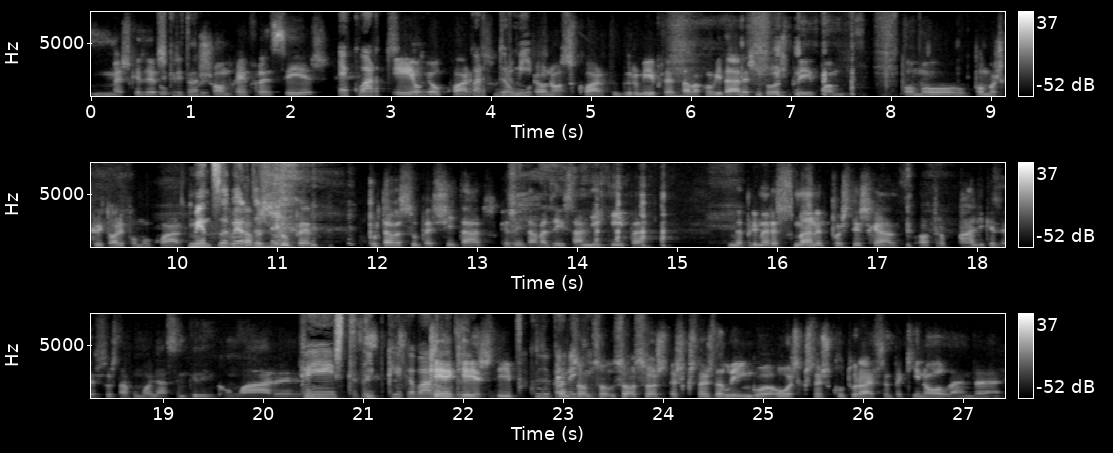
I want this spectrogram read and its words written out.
mas quer dizer, Escritório. o chambre em francês é quarto. É, é o quarto, quarto de dormir. É o, é o, nosso quarto de dormir. Portanto, estava a convidar as pessoas para ir para o, para o, meu, para o meu escritório, para o meu quarto. Mentes abertas. Estava super, porque estava super excitado. Quer dizer, estava a dizer isso à minha equipa na primeira semana depois de ter chegado ao trabalho, quer dizer, as pessoas estavam a olhar assim um bocadinho com o ar. Eh, quem é este dizer, tipo que acabaram Quem é que é este tipo? Portanto, são, são, são, são, as questões da língua ou as questões culturais, por exemplo, aqui na Holanda,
